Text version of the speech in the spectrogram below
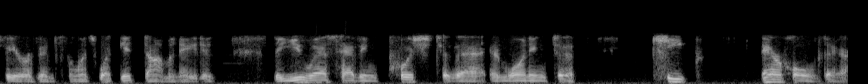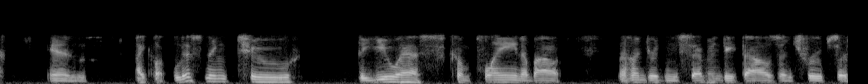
sphere of influence, what it dominated the U.S. having pushed to that and wanting to keep their hold there. And like listening to the U.S. complain about the 170,000 troops or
